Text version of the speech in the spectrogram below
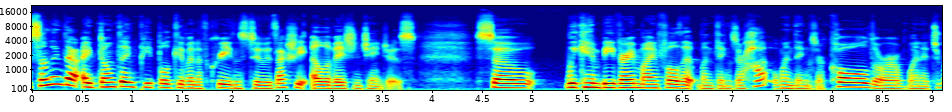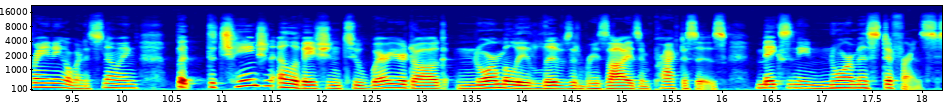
something that I don't think people give enough credence to is actually elevation changes. So we can be very mindful that when things are hot, when things are cold, or when it's raining or when it's snowing, but the change in elevation to where your dog normally lives and resides and practices makes an enormous difference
